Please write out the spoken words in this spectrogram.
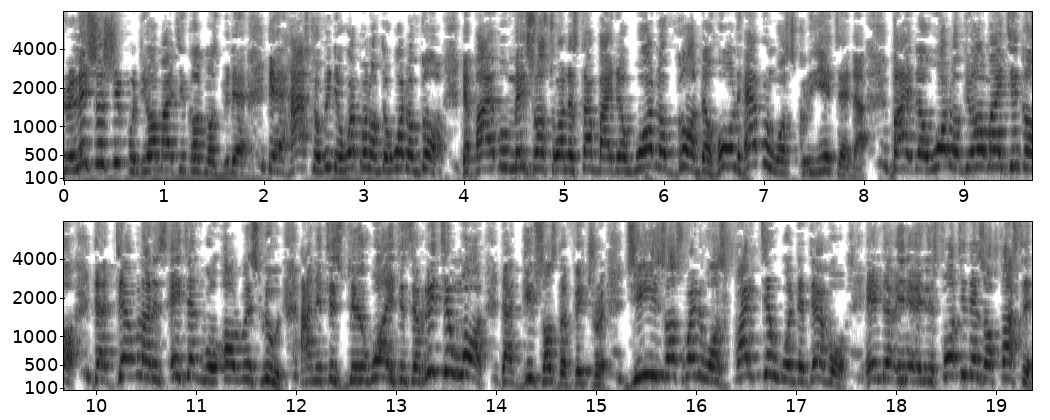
relationship with the Almighty God must be there. There has to be the weapon of the word of God. The Bible makes us to understand by the word of God the whole heaven was created. By the word of the Almighty God, the devil and his agent will always and it is the word, it is the written word that gives us the victory. Jesus, when he was fighting with the devil in, the, in, in his 40 days of fasting,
